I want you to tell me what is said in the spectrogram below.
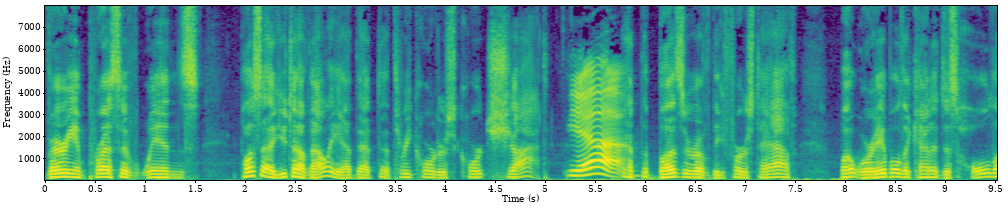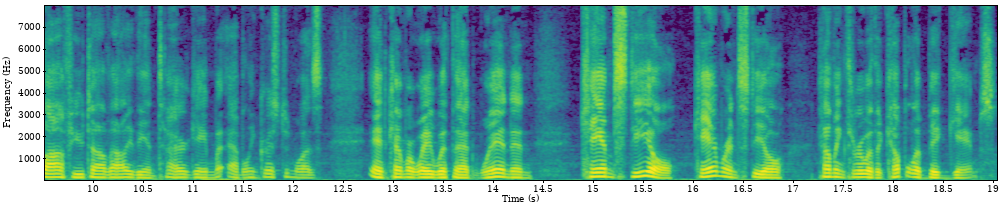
very impressive wins. Plus, uh, Utah Valley had that uh, three quarters court shot Yeah. at the buzzer of the first half, but were able to kind of just hold off Utah Valley the entire game. Abilene Christian was, and come away with that win. And Cam Steele, Cameron Steele, coming through with a couple of big games.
